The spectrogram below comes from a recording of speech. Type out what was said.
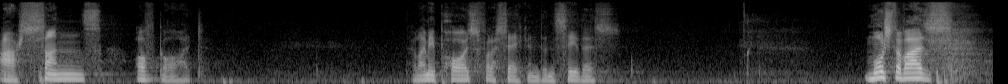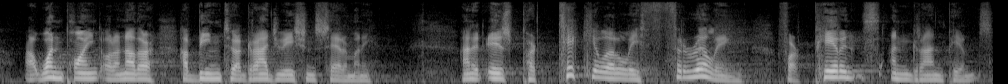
are sons of God. Now, let me pause for a second and say this. Most of us, at one point or another, have been to a graduation ceremony. And it is particularly thrilling for parents and grandparents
